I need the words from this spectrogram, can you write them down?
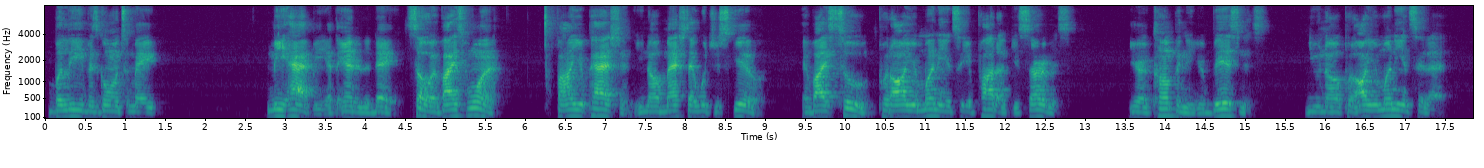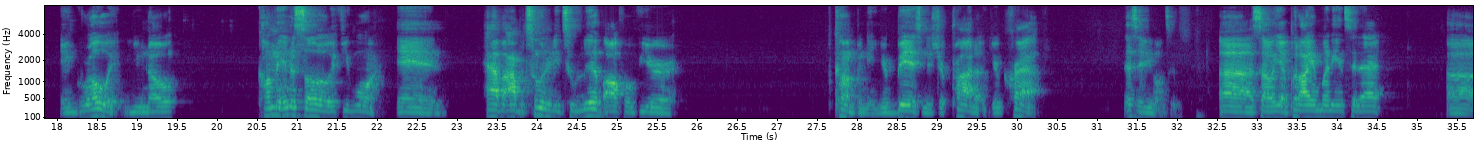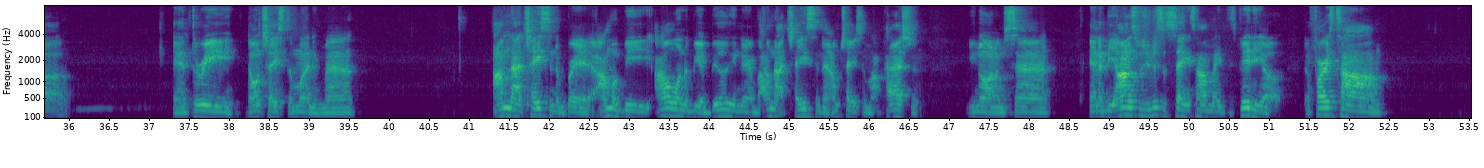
believe is going to make me happy at the end of the day. So advice one, find your passion, you know, match that with your skill. Advice two, put all your money into your product, your service, your company, your business. You know, put all your money into that and grow it, you know. Come to Innersole if you want and have an opportunity to live off of your company, your business, your product, your craft. That's if you want to. Uh, so yeah, put all your money into that. Uh, and three, don't chase the money, man. I'm not chasing the bread. I'm gonna be. I don't want to be a billionaire, but I'm not chasing it. I'm chasing my passion. You know what I'm saying? And to be honest with you, this is the second time I made this video. The first time,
